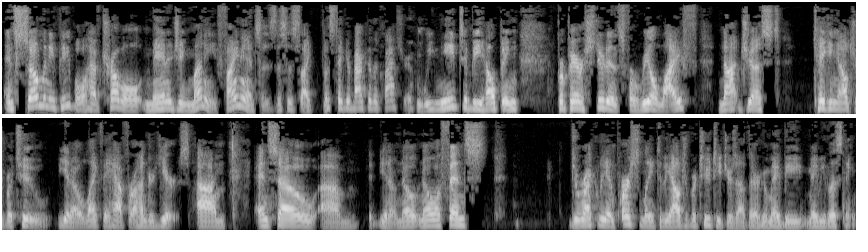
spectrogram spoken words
And so many people have trouble managing money, finances. This is like, let's take it back to the classroom. We need to be helping prepare students for real life, not just taking algebra two, you know, like they have for a hundred years. Um, and so, um, you know, no, no offense directly and personally to the algebra 2 teachers out there who may be listening.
